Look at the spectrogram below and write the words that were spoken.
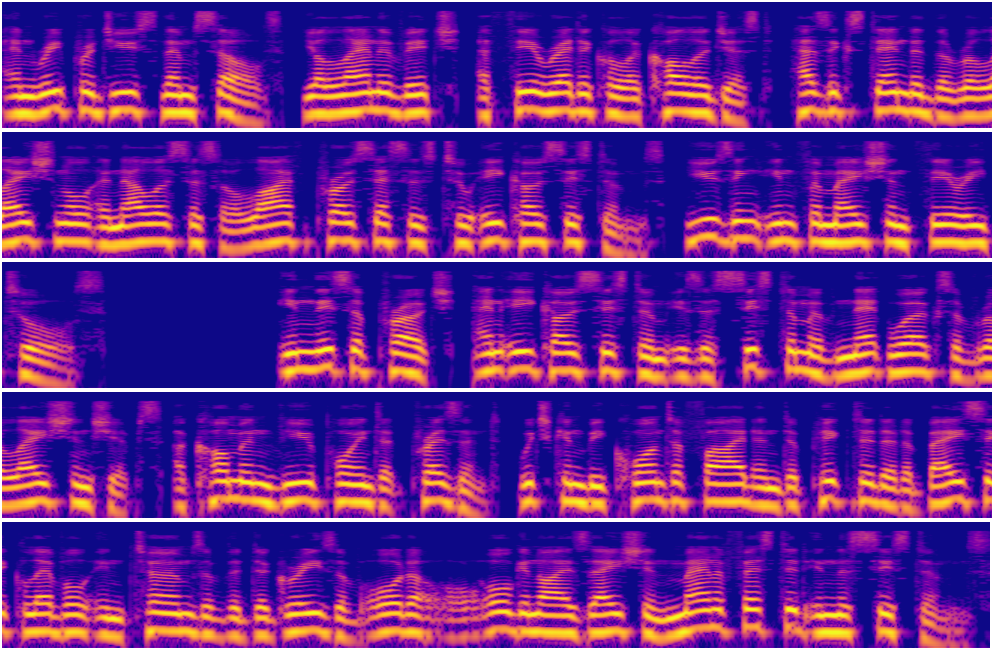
and reproduce themselves. Ulanowicz, a theoretical ecologist, has extended the relational analysis of life processes to ecosystems, using information theory tools. In this approach, an ecosystem is a system of networks of relationships a common viewpoint at present, which can be quantified and depicted at a basic level in terms of the degrees of order or organization manifested in the systems.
